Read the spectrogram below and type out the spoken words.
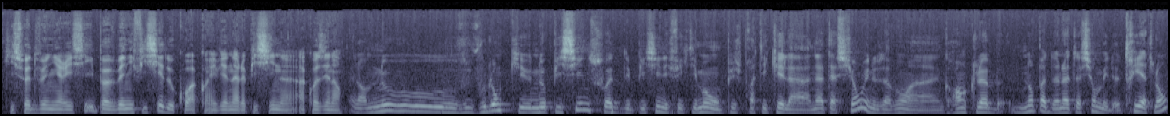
qui, souhaitent venir ici, ils peuvent bénéficier de quoi quand ils viennent à la piscine à Coisénan? Alors nous voulons que nos piscines soient des piscines effectivement où on puisse pratiquer la natation et nous avons un grand club, non pas de natation mais de triathlon,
